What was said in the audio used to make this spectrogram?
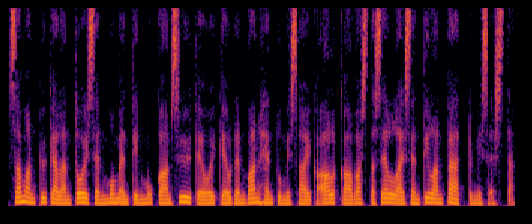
saman pykälän toisen momentin mukaan syyteoikeuden vanhentumisaika alkaa vasta sellaisen tilan päättymisestä.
